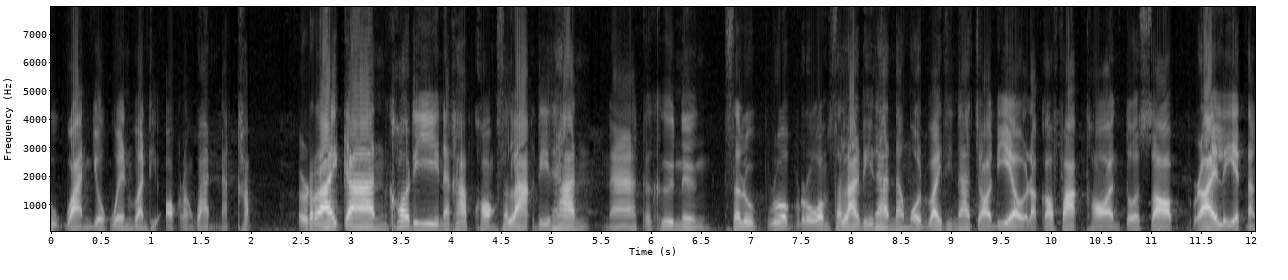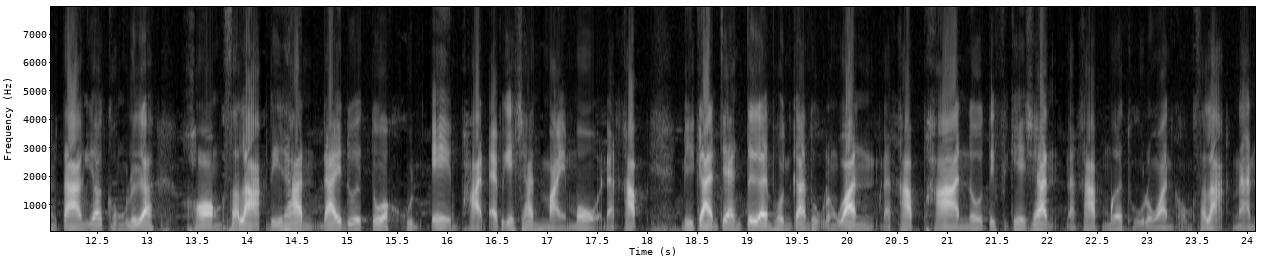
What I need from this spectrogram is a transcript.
ทุกๆ วันยกเว้นวันที่ออกรางวัลนะครับ รายการข้อดีนะครับของสลากดิจิทัลนะก็คือ 1. สรุปรวบรวมสลากดิจิทัลทั้งหมดไว้ที่หน้าจอเดียว แล้วก็ฝากถอนตรวจสอบรายละเอียดต่างๆ ยอดคงเหลือของสลากดิจิทัลได้ด้วยตัวคุณเองผ่านแอปพลิเคชัน MyMo นะครับมีการแจ้งเตือนผลการถูกรางวัลนะครับผ่าน notification นะครับเมื่อถูกรางวัลของสลากนั้น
